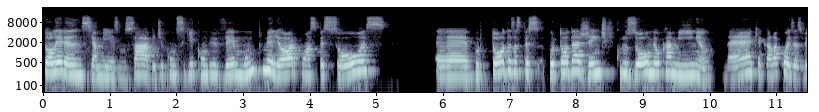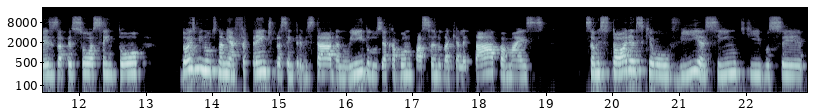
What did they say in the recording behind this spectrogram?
tolerância mesmo, sabe? De conseguir conviver muito melhor com as pessoas, é, por todas as pessoas, por toda a gente que cruzou o meu caminho, né? Que é aquela coisa, às vezes a pessoa sentou dois minutos na minha frente para ser entrevistada no Ídolos e acabou não passando daquela etapa, mas são histórias que eu ouvi assim que você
